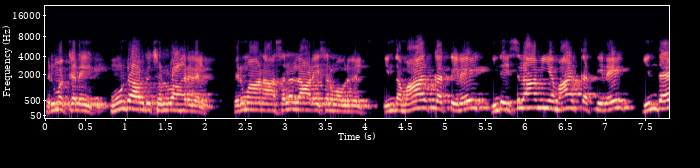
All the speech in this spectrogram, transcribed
பெருமக்களை மூன்றாவது சொல்வார்கள். பெருமானா ஸல்லல்லாஹு அவர்கள் இந்த மார்க்கத்திலே இந்த இஸ்லாமிய மார்க்கத்திலே இந்த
